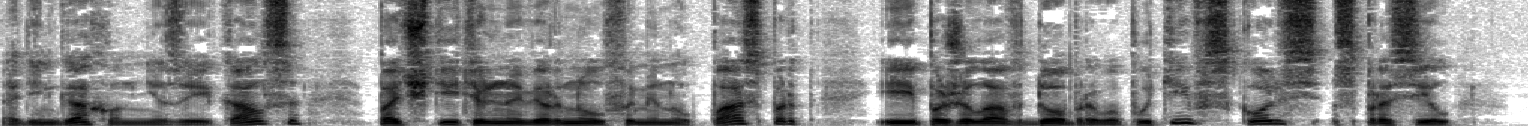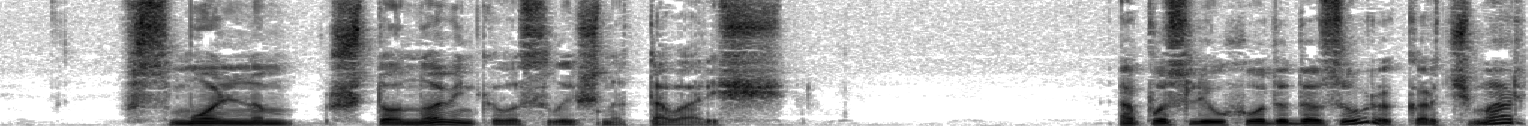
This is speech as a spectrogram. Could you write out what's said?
О деньгах он не заикался, почтительно вернул Фомину паспорт и, пожелав доброго пути, вскользь спросил «В Смольном что новенького слышно, товарищ?» А после ухода дозора корчмарь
